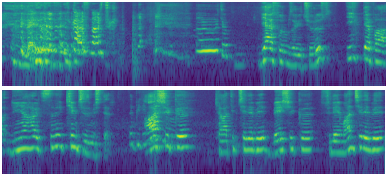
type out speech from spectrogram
Yıkarsın artık. Ay, Çok Diğer sorumuza geçiyoruz. İlk defa dünya haritasını kim çizmiştir? Bileyim A şıkkı Katip Çelebi, B şıkkı Süleyman Çelebi,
